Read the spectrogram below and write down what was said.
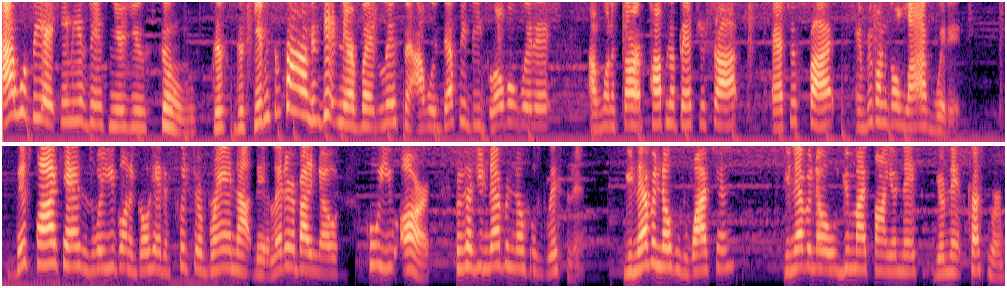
I will be at any events near you soon. Just just give me some time. It's getting there. But listen, I will definitely be global with it. I'm gonna start popping up at your shop, at your spot, and we're gonna go live with it. This podcast is where you're gonna go ahead and put your brand out there. Let everybody know who you are. Because you never know who's listening. You never know who's watching. You never know you might find your next your next customer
